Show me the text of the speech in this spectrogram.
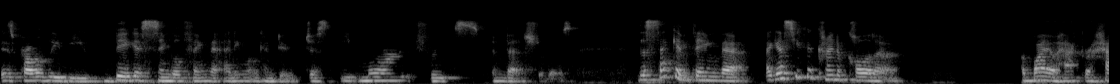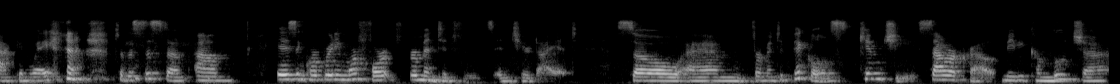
is probably the biggest single thing that anyone can do. Just eat more fruits and vegetables. The second thing that I guess you could kind of call it a, a biohack or hack in way to the system um, is incorporating more for- fermented foods into your diet. So um, fermented pickles, kimchi, sauerkraut, maybe kombucha.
